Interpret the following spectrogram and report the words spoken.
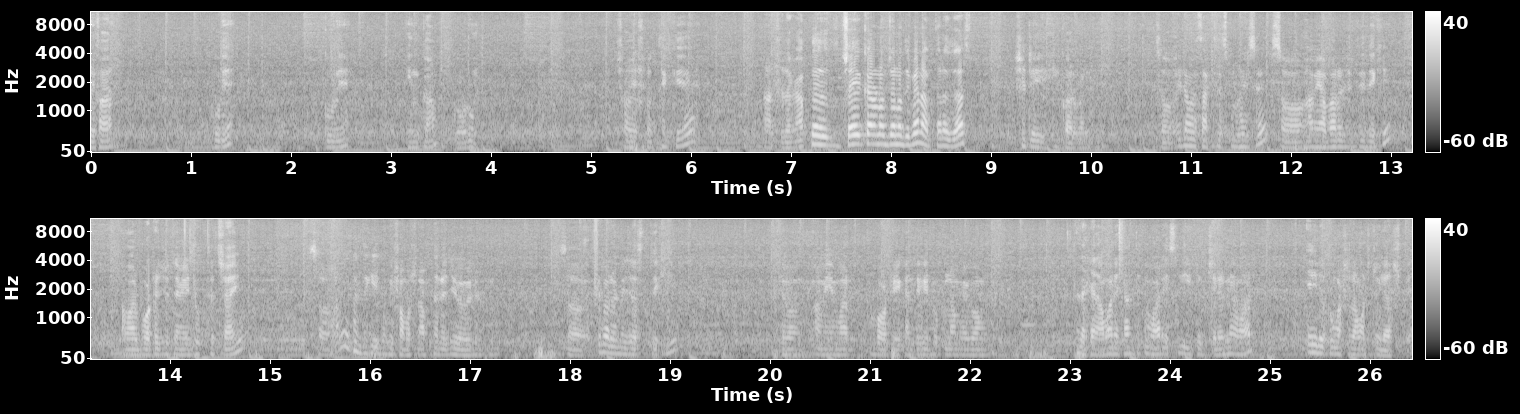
রেফার করে করে ইনকাম করুন। ছয়শো থেকে আটশো টাকা। আপনার যাই কারণের জন্য দেবেন, আপনারা জাস্ট সেটাই করবেন? সো এটা আমার সাকসেসফুল হয়েছে। সো আমি আবারও যদি দেখি, আমার বটে যদি আমি ঢুকতে চাই সো আমি এখান থেকে ঢুকে, সমস্যা আপনারা যেভাবে ঢুকুন সো এবার আমি জাস্ট দেখি, এবং আমি আমার বটে এখান থেকে ঢুকলাম, এবং দেখেন, আমার এখান থেকে আমার এসে ইউটিউব চ্যানেলে আমার এইরকম আসলে আমার চলে আসবে।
